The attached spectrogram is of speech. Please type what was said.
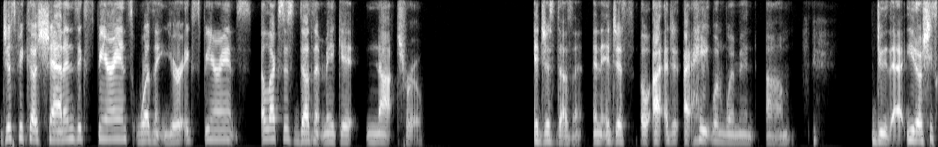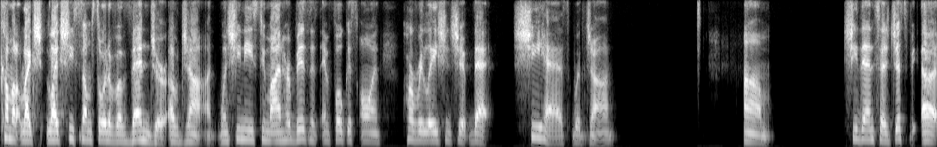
just because Shannon's experience wasn't your experience, Alexis, doesn't make it not true. It just doesn't. And it just, oh, I, I just, I hate when women, um, do that. You know, she's coming up like like she's some sort of avenger of John when she needs to mind her business and focus on her relationship that she has with John. Um, she then says, just, uh,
